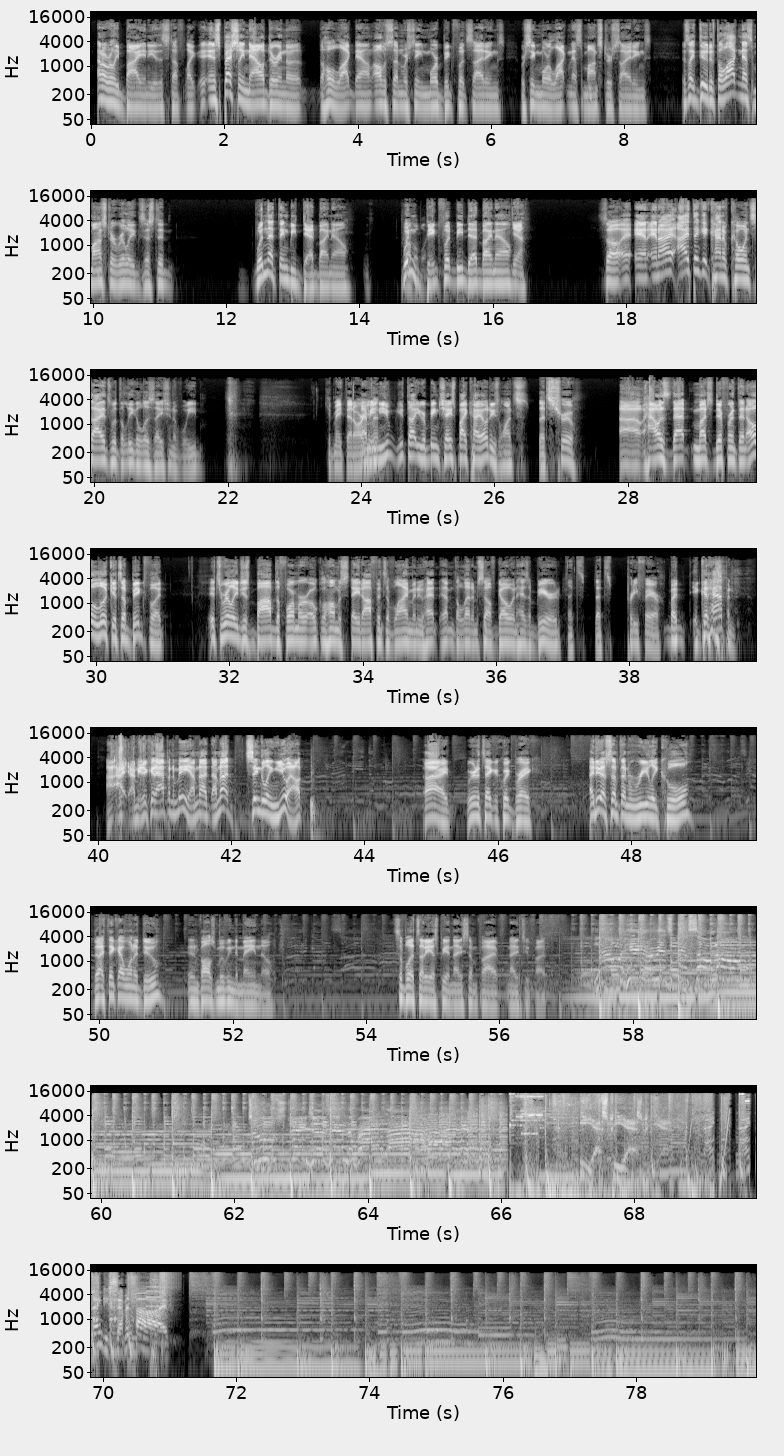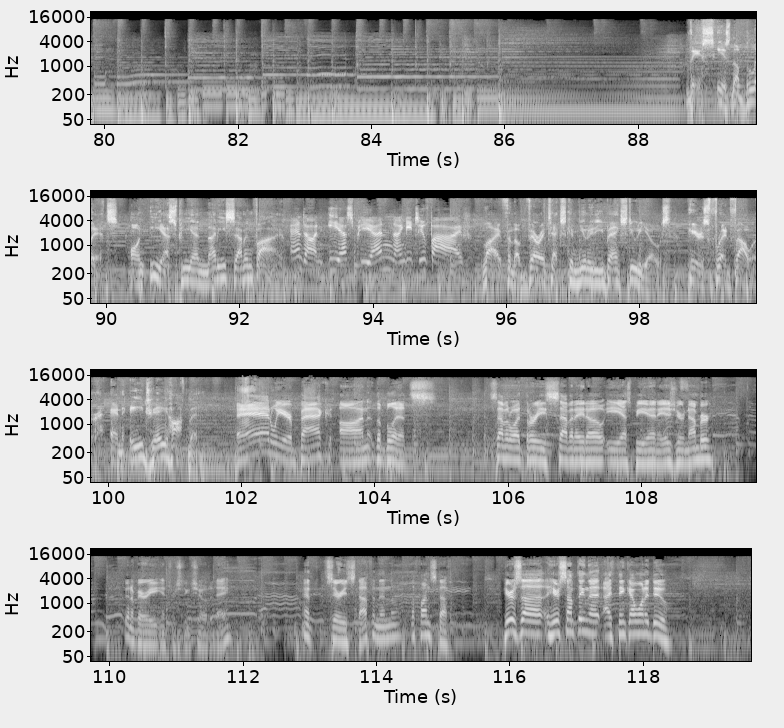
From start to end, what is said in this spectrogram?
I don't really buy any of this stuff. Like, and especially now during the the whole lockdown, all of a sudden we're seeing more Bigfoot sightings. We're seeing more Loch Ness monster sightings. It's like, dude, if the Loch Ness monster really existed, wouldn't that thing be dead by now? Wouldn't Probably. Bigfoot be dead by now? Yeah. So, and and I I think it kind of coincides with the legalization of weed. Could make that argument. I mean, you you thought you were being chased by coyotes once. That's true. Uh, how is that much different than oh look, it's a Bigfoot? It's really just Bob, the former Oklahoma State offensive lineman who had happened to let himself go and has a beard. That's that's pretty fair. But it could happen. I, I mean, it could happen to me. I'm not. I'm not singling you out. All right, we're gonna take a quick break. I do have something really cool that I think I want to do. It involves moving to Maine, though. It's a Blitz on ESPN 97.5, 92.5. Now here it's been so long. Two strangers in the bright light. ESPN. 97.5. This is The Blitz on ESPN 97.5. And on ESPN 92.5. Live from the Veritex Community Bank Studios, here's Fred Faour and AJ Hoffman. And we are back on the Blitz. 713 780 ESPN is your number. Been a very interesting show today. Had serious stuff and then the, the fun stuff. Here's uh here's something that I think I want to do.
